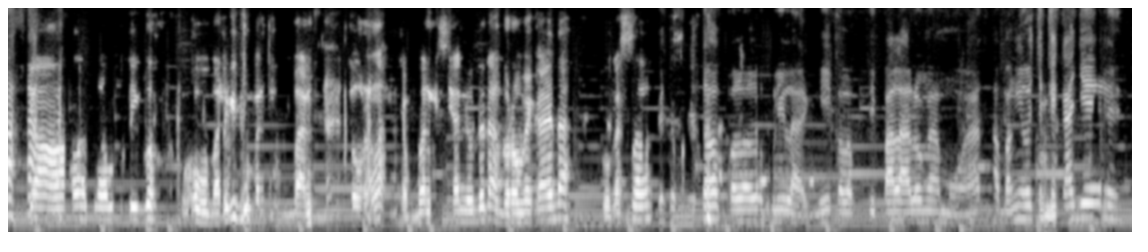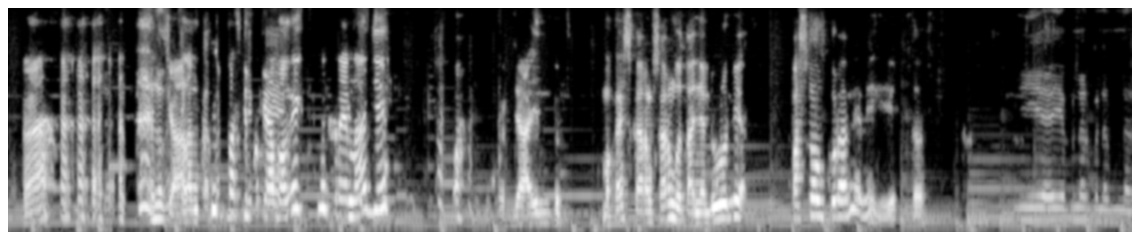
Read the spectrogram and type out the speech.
Jalan dalam hati gue, gue mau balik cuma ceban. Gue udah nggak ceban isian udah dah, gue robek aja dah. Gue kesel. Besok kalau lo beli lagi, kalau di pala lo nggak muat, abangnya lo cekek aja. Jalan tapi pas dipakai abangnya keren aja. Wah, kerjain tuh. Makanya sekarang-sekarang gue tanya dulu nih, pas nggak ukurannya nih gitu. Iya iya benar benar benar.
